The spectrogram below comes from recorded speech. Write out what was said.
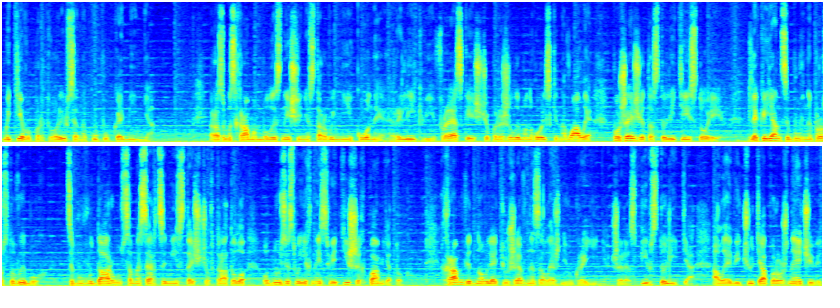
миттєво перетворився на купу каміння. Разом із храмом були знищені старовинні ікони, реліквії, фрески, що пережили монгольські навали, пожежі та століття історії. Для киян це був не просто вибух, це був удар у саме серце міста, що втратило одну зі своїх найсвятіших пам'яток. Храм відновлять уже в незалежній Україні через півстоліття, але відчуття порожнечі від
